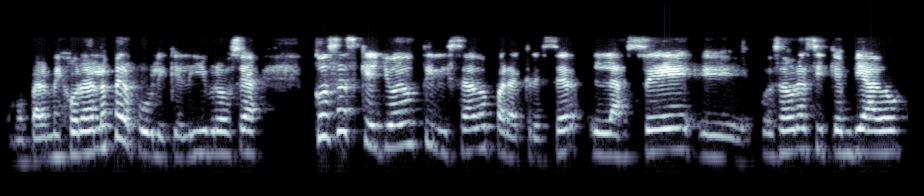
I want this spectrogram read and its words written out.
como para mejorarlo, pero publiqué el libro, o sea, cosas que yo he utilizado para crecer, las he, eh, pues ahora sí que he enviado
